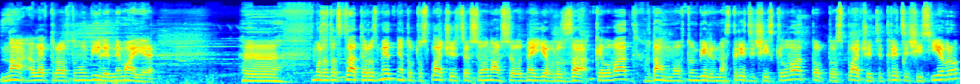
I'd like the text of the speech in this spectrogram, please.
на електроавтомобілі немає, е, можна так сказати, розмитнення, тобто сплачується всього-навсього 1 євро за кіловат. В даному автомобілі в нас 36 кВт, тобто сплачується 36 євро.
